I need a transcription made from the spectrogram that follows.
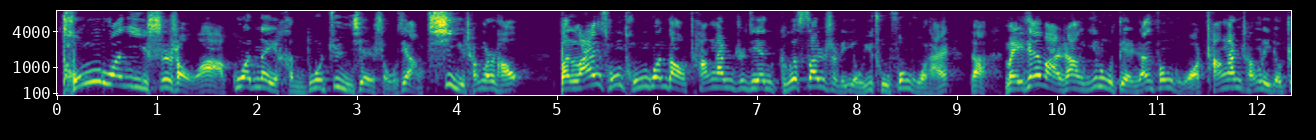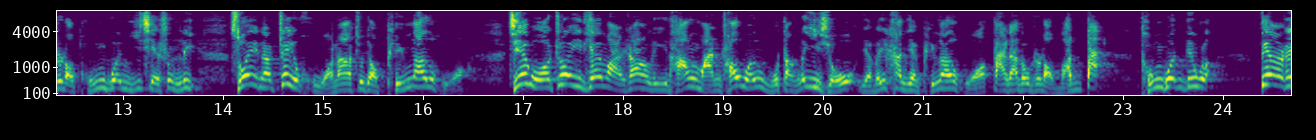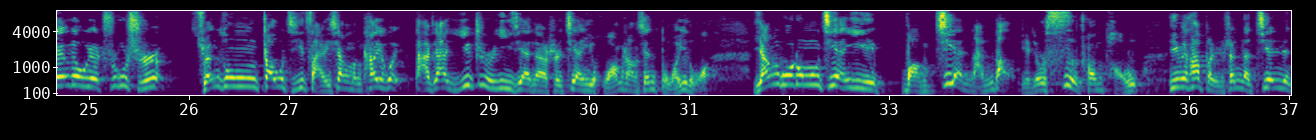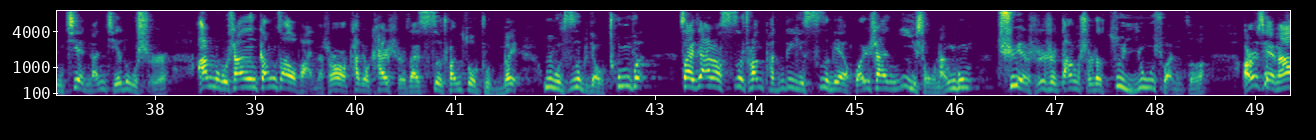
潼关一失守啊，关内很多郡县守将弃城而逃。本来从潼关到长安之间隔三十里有一处烽火台啊，每天晚上一路点燃烽火，长安城里就知道潼关一切顺利。所以呢，这火呢就叫平安火。结果这一天晚上，李唐满朝文武等了一宿，也没看见平安火，大家都知道完蛋，潼关丢了。第二天六月初十，玄宗召集宰相们开会，大家一致意见呢是建议皇上先躲一躲。杨国忠建议往剑南道，也就是四川跑路，因为他本身呢兼任剑南节度使。安禄山刚造反的时候，他就开始在四川做准备，物资比较充分。再加上四川盆地四面环山，易守难攻，确实是当时的最优选择。而且呢，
